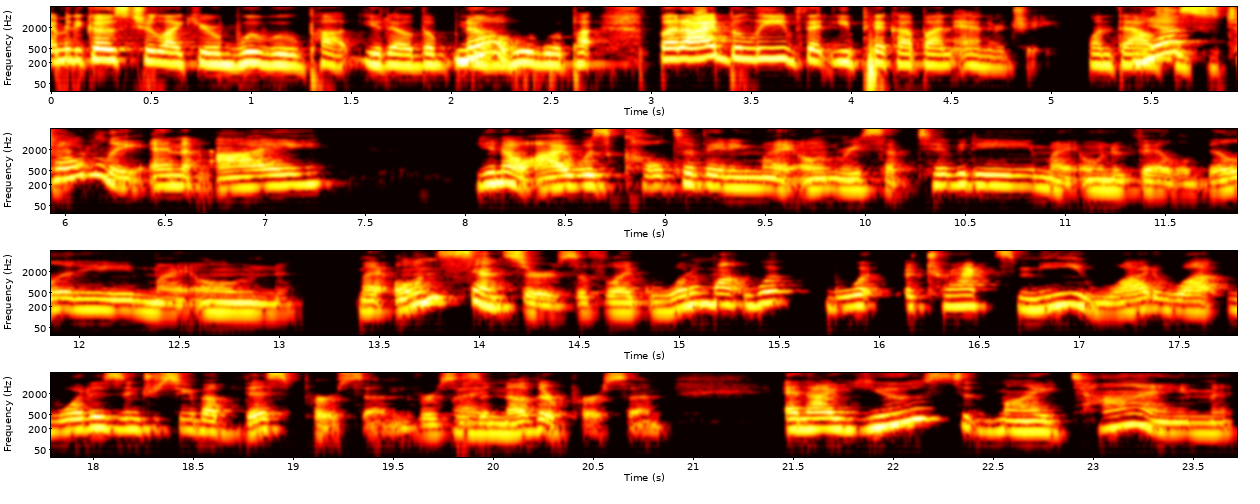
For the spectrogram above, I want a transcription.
I mean, it goes to like your woo woo pup, you know, the, No. woo woo pup. But I believe that you pick up on energy 1000 Yes, totally. And I, you know, I was cultivating my own receptivity, my own availability, my own my own sensors of like what am I what what attracts me? Why do I what is interesting about this person versus Right. another person? And I used my time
